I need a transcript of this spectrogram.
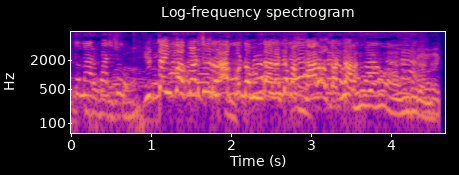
ఇట్ట ఇంకొక మనిషి రాకుండా ఉండాలంటే మాకు కాలువలు కట్టాలి?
